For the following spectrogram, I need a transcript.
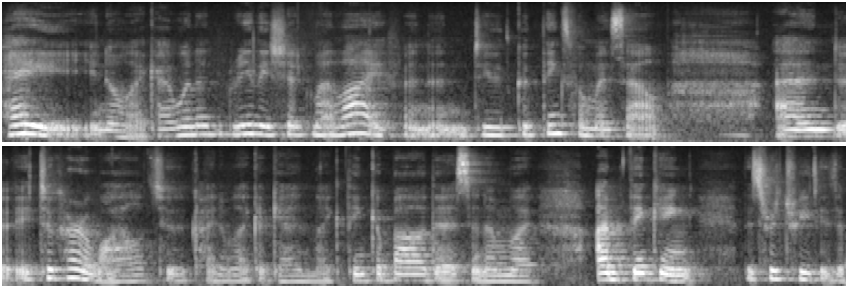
hey, you know, like I want to really shift my life and, and do good things for myself. And it took her a while to kind of like, again, like think about this. And I'm like, I'm thinking this retreat is a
